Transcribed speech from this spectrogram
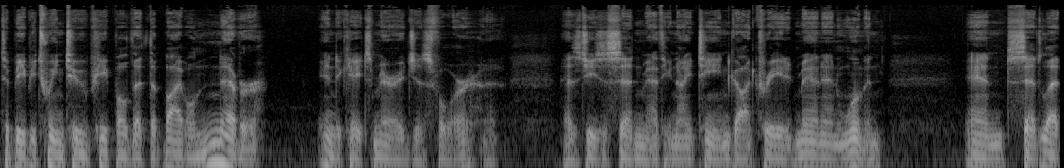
to be between two people that the Bible never indicates marriage is for. As Jesus said in Matthew 19, God created man and woman and said, Let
